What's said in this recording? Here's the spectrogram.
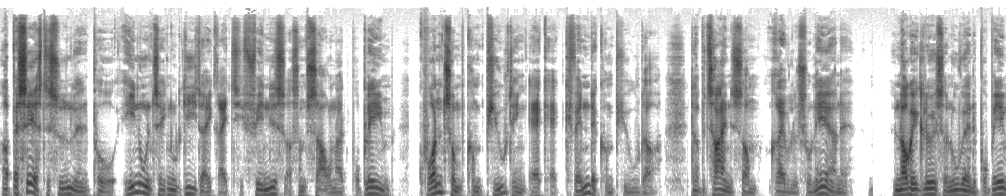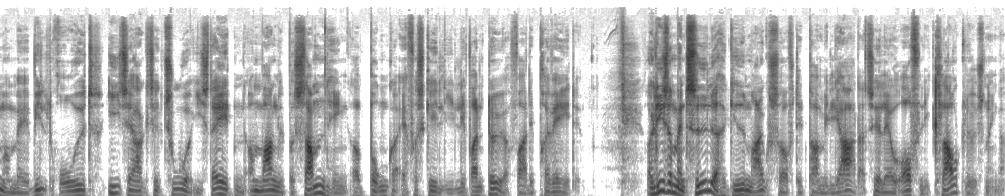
og baseres desuden på endnu en teknologi, der ikke rigtig findes og som savner et problem, quantum computing, aka kvantecomputer, der betegnes som revolutionerende, nok ikke løser nuværende problemer med vildt rodet IT-arkitektur i staten og mangel på sammenhæng og bunker af forskellige leverandører fra det private. Og ligesom man tidligere har givet Microsoft et par milliarder til at lave offentlige cloud-løsninger,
